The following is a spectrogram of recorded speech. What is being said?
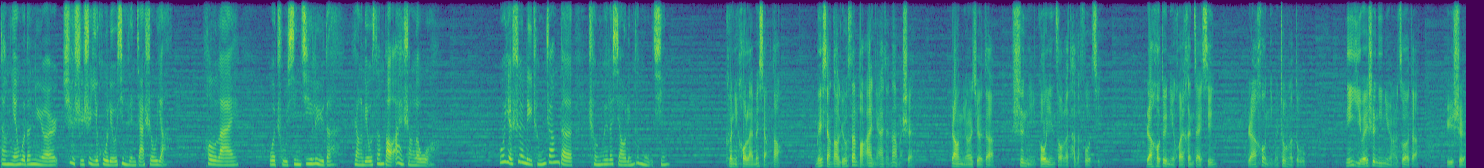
当年我的女儿确实是一户刘姓人家收养。后来，我处心积虑的。让刘三宝爱上了我，我也顺理成章的成为了小玲的母亲。可你后来没想到，没想到刘三宝爱你爱的那么深，让女儿觉得是你勾引走了她的父亲，然后对你怀恨在心，然后你们中了毒，你以为是你女儿做的，于是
